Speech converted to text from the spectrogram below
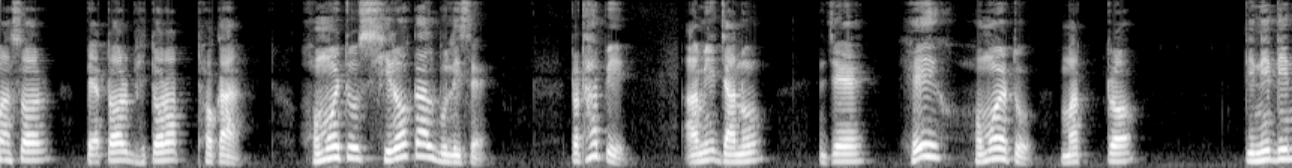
মাছৰ পেটৰ ভিতৰত থকা সময়টো চিৰকাল বুলিছে। তথাপি আমি জানো যে সেই সময়তো মাত্ৰ তিনিদিন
